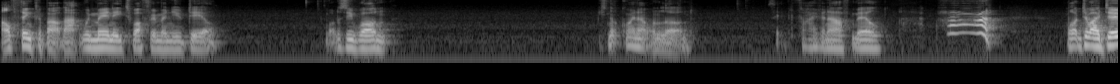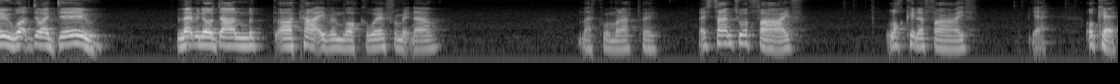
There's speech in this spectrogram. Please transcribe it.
I'll think about that. We may need to offer him a new deal. What does he want? He's not going out on loan. Is it five and a half mil? Ah! What do I do? What do I do? Let me know down. I can't even walk away from it now. Make one happy. It's time to a five. Lock in a five. Yeah. Okay.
